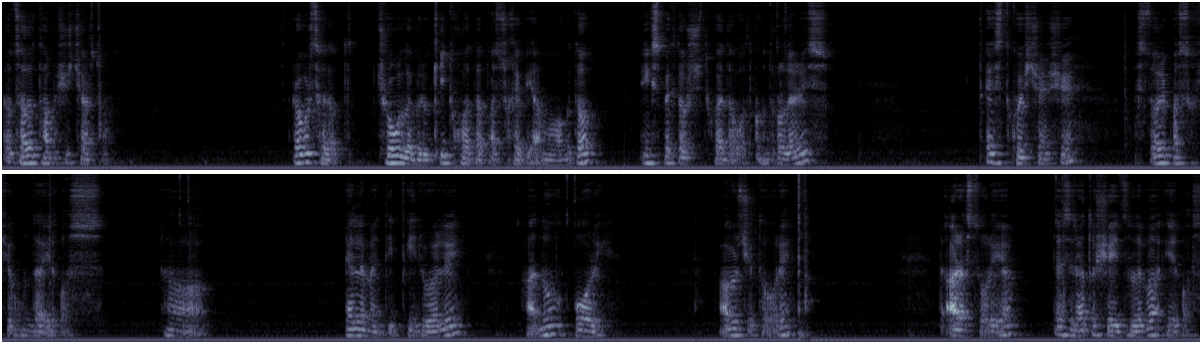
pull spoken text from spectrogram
და ცალკე თამაშის ჩართვა. როგორც ხედავთ ჩაულებრივი კითხვა და პასუხები ამოვაგდო. ინსპექტორში თქვა დავალთ კონტროლერის test question-ში სწორი პასუხი უნდა იყოს აა ელემენტი პირველი, ანუ 2. ავირჩიოთ 2. და არასწორია, ეს რატო შეიძლება იყოს?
